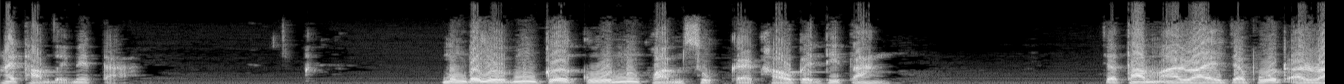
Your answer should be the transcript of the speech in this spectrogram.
ให้ทำโดยเมตตา มุ่งประโยชน์มุ่งเกื้อกูลมุ่งความสุขแก่เขาเป็นที่ตั้ง จะทำอะไรจะพูดอะไร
